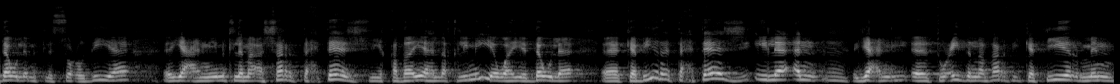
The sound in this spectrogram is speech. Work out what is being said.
دولة مثل السعودية يعني مثل ما أشرت تحتاج في قضاياها الإقليمية وهي دولة آه، كبيرة تحتاج إلى أن يعني آه، تعيد النظر في كثير من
